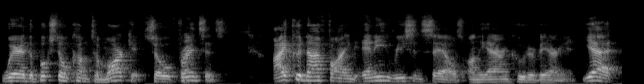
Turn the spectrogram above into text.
where the books don't come to market. So, for Right. instance, I could not find any recent sales on the Aaron Kuder variant. Yet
